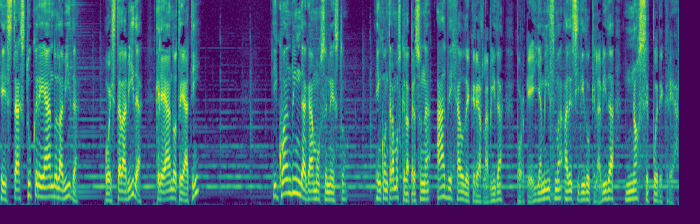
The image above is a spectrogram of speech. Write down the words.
¿Estás tú creando la vida o está la vida creándote a ti? Y cuando indagamos en esto, encontramos que la persona ha dejado de crear la vida porque ella misma ha decidido que la vida no se puede crear.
